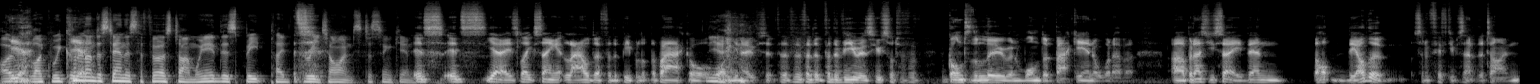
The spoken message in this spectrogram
Yeah. Like we couldn't yeah. understand this the first time. We need this beat played three times to sink in. It's it's yeah. It's like saying it louder for the people at the back, or, yeah. or you know, for, for, for, the, for the viewers who sort of have gone to the loo and wandered back in, or whatever. Uh, but as you say, then the, the other sort of fifty percent of the time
